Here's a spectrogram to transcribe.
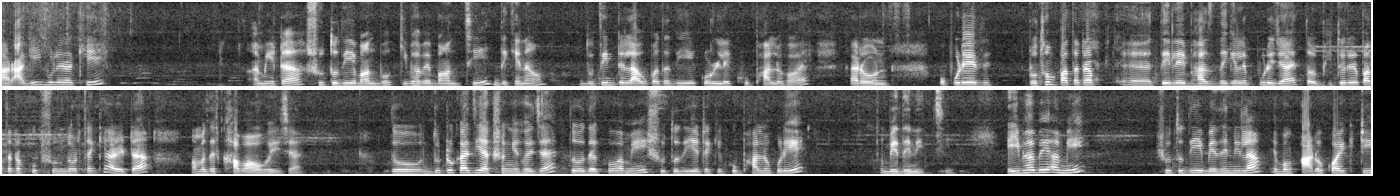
আর আগেই বলে রাখি আমি এটা সুতো দিয়ে বাঁধবো। কীভাবে বাঁধছি দেখে নাও। দু তিনটে লাউ পাতা দিয়ে করলে খুব ভালো হয়। কারণ ওপরের প্রথম পাতাটা তেলে ভাজতে গেলে পুড়ে যায়, তো ভিতরের পাতাটা খুব সুন্দর থাকে আর এটা আমাদের খাওয়াও হয়ে যায়। তো দুটো কাজই একসঙ্গে হয়ে যায়। তো দেখো আমি সুতো দিয়ে এটাকে খুব ভালো করে বেঁধে নিচ্ছি। এইভাবে আমি সুতো দিয়ে বেঁধে নিলাম এবং আরও কয়েকটি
